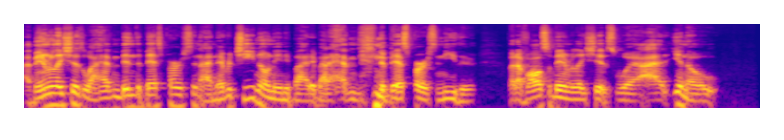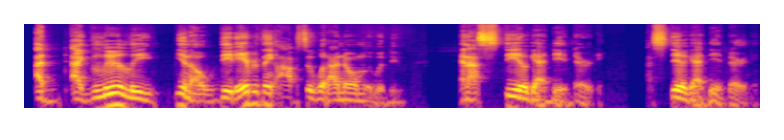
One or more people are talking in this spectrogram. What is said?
I've been in relationships where I haven't been the best person. I never cheated on anybody, but I haven't been the best person either. But I've also been in relationships where I, you know, I I literally, you know, did everything opposite what I normally would do. And I still got did dirty. I still got did dirty.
